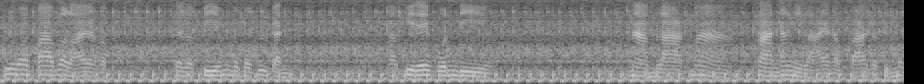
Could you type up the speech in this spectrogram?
คือว่าปลาปลาหลายอะครับ แต่ละปีมันก็บอกคือกันถ้าปีได้ผลดีน้ำหลากมาผ่านทั้งนี้หลายครับปลาก็เป็นมะ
